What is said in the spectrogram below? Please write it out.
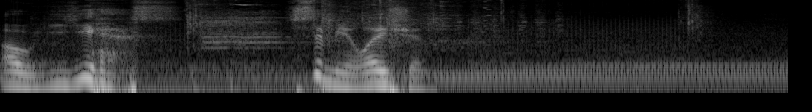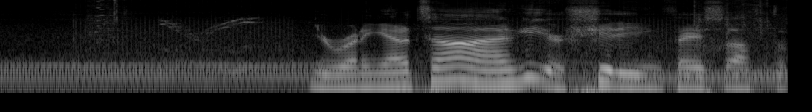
Oh, yes! Simulation. You're running out of time. Get your shit-eating face off the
